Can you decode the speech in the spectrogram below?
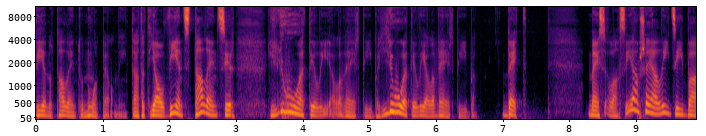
vienu talantu nopelnīt. Tātad jau viens talants ir ļoti liela vērtība, ļoti liela vērtība. Bet mēs lasījām šajā līdzībā,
